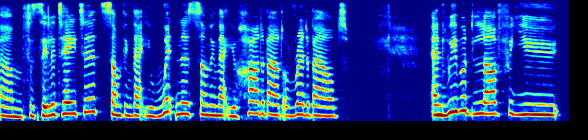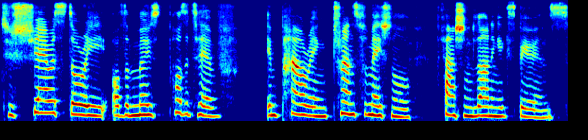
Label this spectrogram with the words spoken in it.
um, facilitated, something that you witnessed, something that you heard about or read about. And we would love for you to share a story of the most positive, empowering, transformational fashion learning experience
